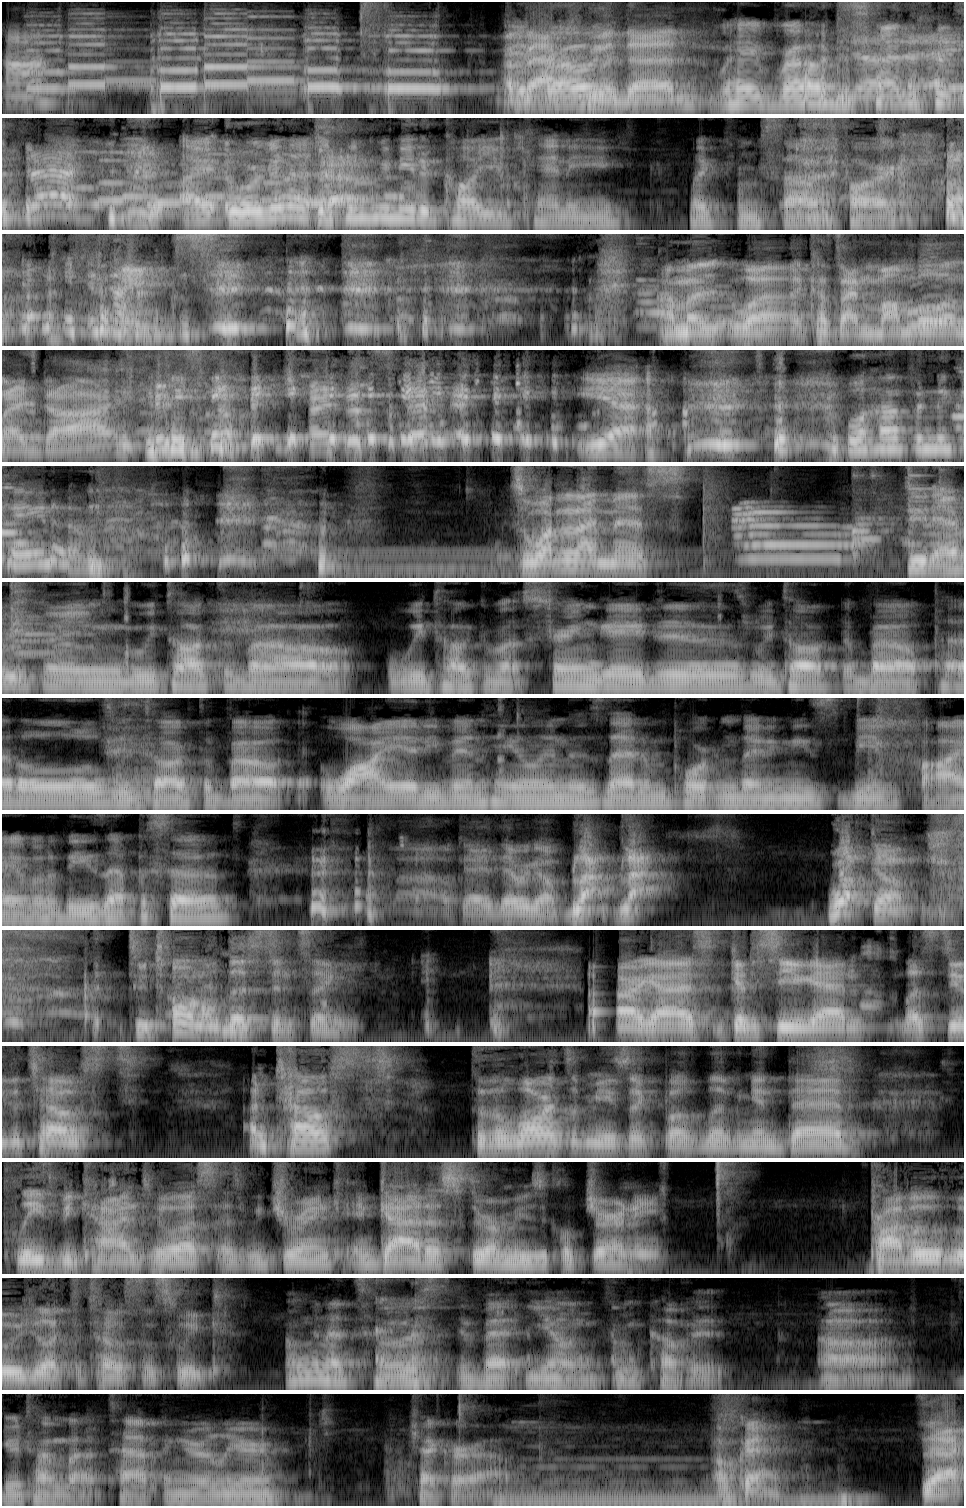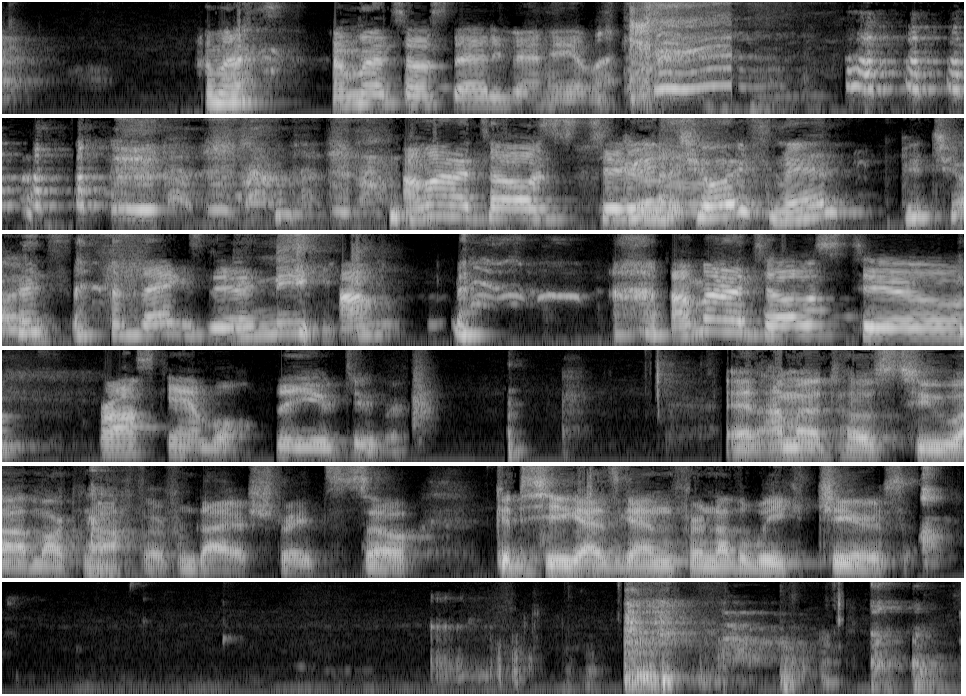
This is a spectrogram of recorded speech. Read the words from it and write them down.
Huh? I'm Hey, back bro. from the dead. Hey, bro, Yeah, decided. hey, Zach. I we're gonna. I think we need to call you Kenny, like from South Park. Thanks. I'm a what? Because I mumble and I die. Is what trying to say? yeah. What happened to Kanum? So what did I miss? Dude, everything we talked about. We talked about string gauges. We talked about pedals. We talked about why Eddie Van Halen is that important that he needs to be in five of these episodes. Ah, okay, there we go. Blah blah. Welcome to tonal distancing. All right, guys, good to see you again. Let's do the toast. A toast to the lords of music, both living and dead. Please be kind to us as we drink and guide us through our musical journey. Prabhu, who would you like to toast this week? I'm gonna toast Yvette Young from Covet. Uh, you were talking about tapping earlier. Check her out. Okay, Zach. I'm gonna I'm gonna toast to Eddie Van Halen. I'm gonna toast to. Good choice, man. Good choice. Thanks, dude. Unique. I'm I'm gonna toast to Ross Campbell, the YouTuber. And I'm going to toast to uh, Mark Knopfler from Dire Straits. So good to see you guys again for another week. Cheers.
